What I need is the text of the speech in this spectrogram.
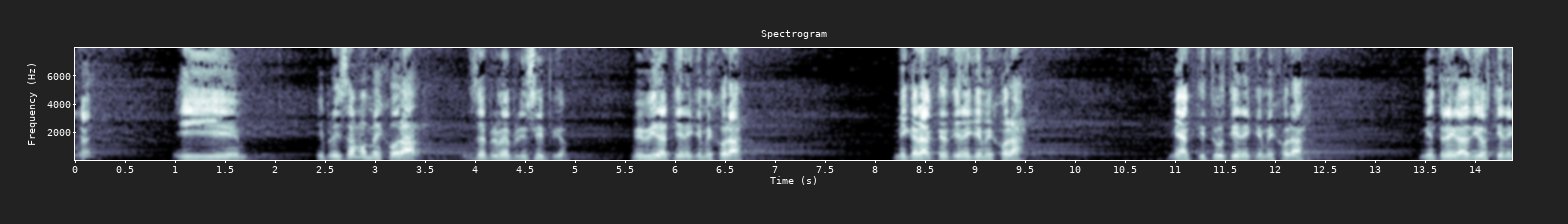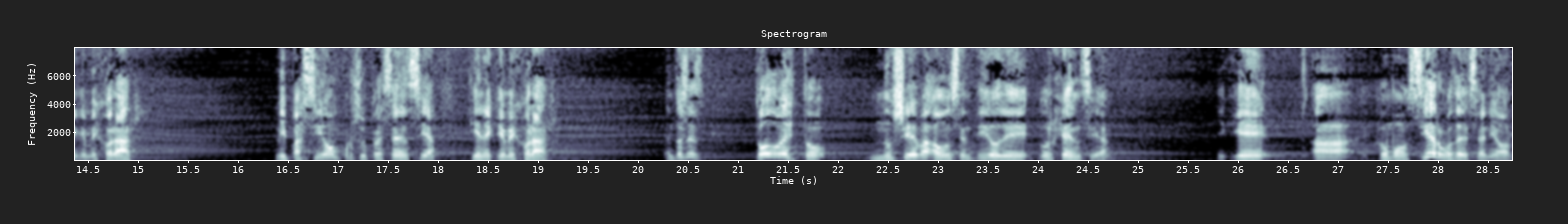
Y, y precisamos mejorar. Ese es el primer principio. Mi vida tiene que mejorar. Mi carácter tiene que mejorar. Mi actitud tiene que mejorar. Mi entrega a Dios tiene que mejorar. Mi pasión por su presencia tiene que mejorar. Entonces, todo esto nos lleva a un sentido de urgencia y que ah, como siervos del Señor,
